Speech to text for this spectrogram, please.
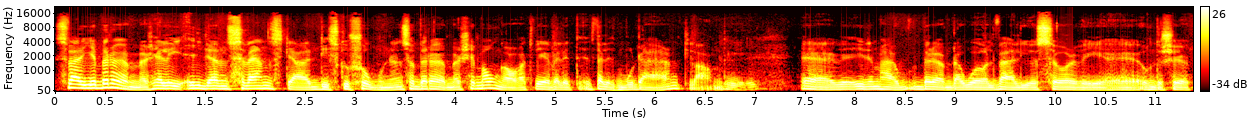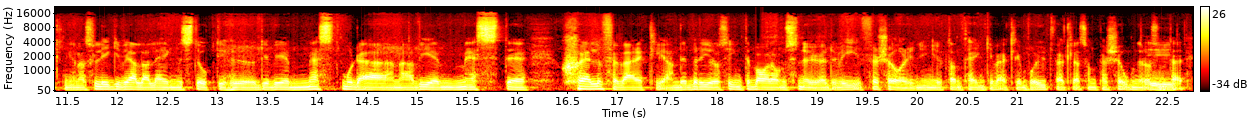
Sverige berömmer sig, eller i den svenska diskussionen så berömmer sig många av att vi är väldigt, ett väldigt modernt land. Mm. Eh, I de här berömda World Value Survey-undersökningarna så ligger vi alla längst upp till höger. Vi är mest moderna, vi är mest eh, självförverkligande, bryr oss inte bara om snöd vid försörjning utan tänker verkligen på att utvecklas som personer och mm. sånt där.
